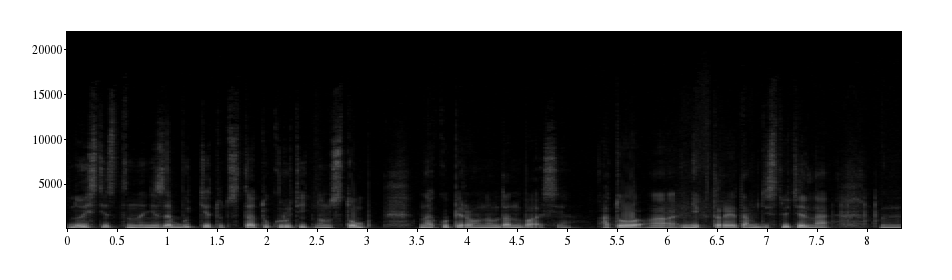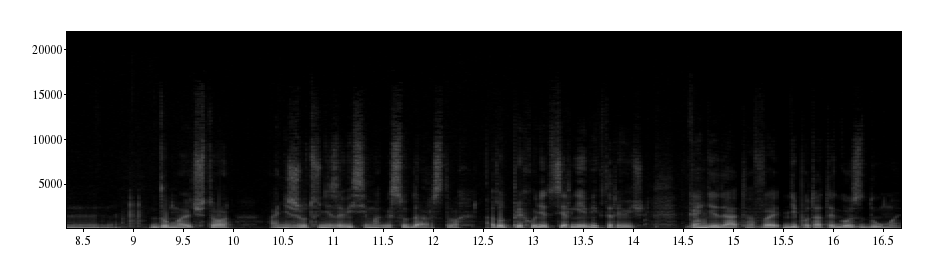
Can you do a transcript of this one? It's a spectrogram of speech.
Ну, естественно, не забудьте эту цитату крутить нон-стоп на оккупированном Донбассе. А то а, некоторые там действительно м- думают, что они живут в независимых государствах. А тут приходит Сергей Викторович, кандидат в депутаты Госдумы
